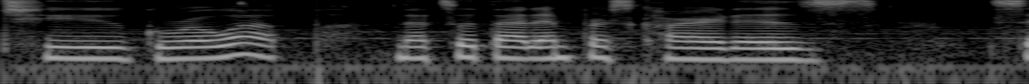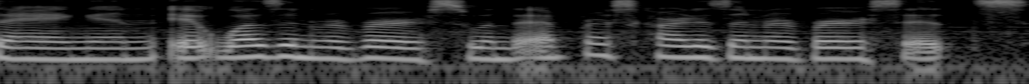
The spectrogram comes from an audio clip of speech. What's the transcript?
to grow up. That's what that empress card is saying and it was in reverse when the empress card is in reverse it's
